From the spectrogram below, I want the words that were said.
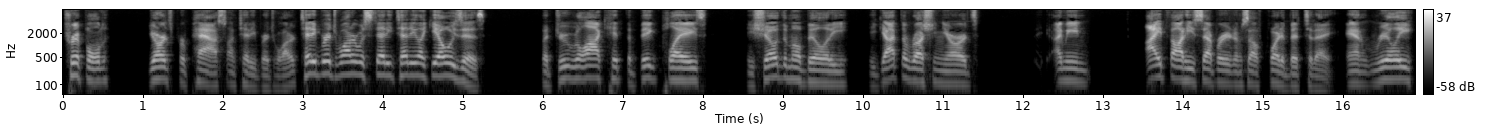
tripled yards per pass on Teddy Bridgewater. Teddy Bridgewater was steady Teddy like he always is. But Drew Lock hit the big plays. He showed the mobility. He got the rushing yards. I mean, I thought he separated himself quite a bit today. And really,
